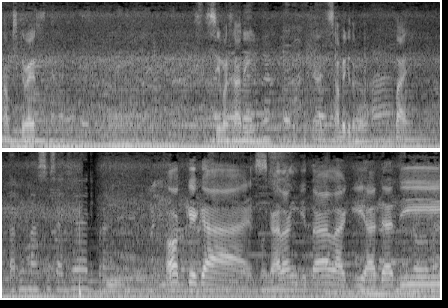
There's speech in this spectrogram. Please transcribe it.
Subscribe, kita mendapatkan si Mas Hari dan sampai ketemu. Bye. Tapi masih saja dikurangi. Oke guys. Sekarang kita lagi ada di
